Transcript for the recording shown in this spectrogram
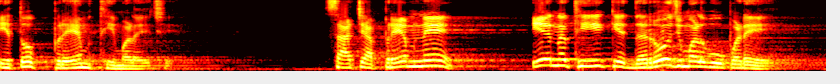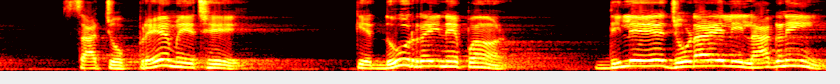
એ તો પ્રેમથી મળે છે. સાચા પ્રેમને એ નથી કે દરરોજ મળવું પડે. સાચો પ્રેમ એ છે કે દૂર રહીને પણ દિલે જોડાયેલી લાગણી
